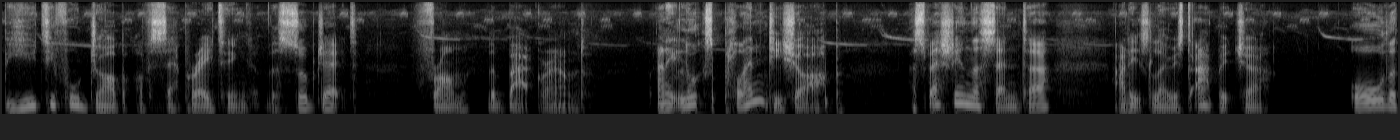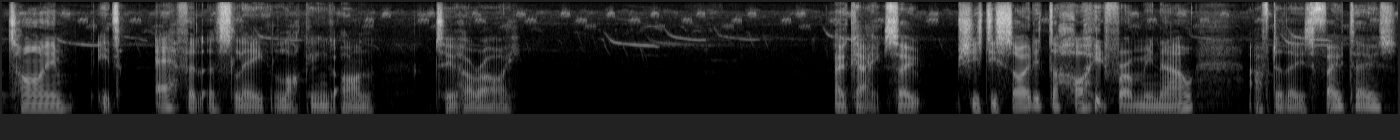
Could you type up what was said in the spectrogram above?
beautiful job of separating the subject from the background. And it looks plenty sharp, especially in the centre at its lowest aperture. All the time, it's effortlessly locking on to her eye. Okay, so she's decided to hide from me now after those photos,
